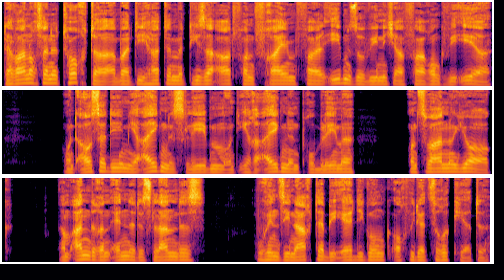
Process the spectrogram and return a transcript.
Da war noch seine Tochter, aber die hatte mit dieser Art von freiem Fall ebenso wenig Erfahrung wie er und außerdem ihr eigenes Leben und ihre eigenen Probleme, und zwar New York, am anderen Ende des Landes, wohin sie nach der Beerdigung auch wieder zurückkehrte.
